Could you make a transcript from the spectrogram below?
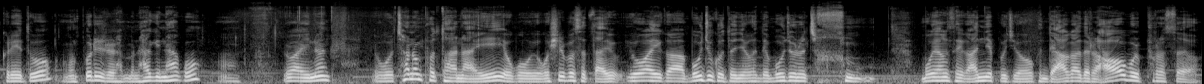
그래도 어, 뿌리를 한번 확인하고 어, 요 아이는 요거 천원 포트 한 아이 요거 요거 실버섰다 요, 요 아이가 모주거든요. 근데 모주는 참 모양새가 안 예쁘죠. 근데 아가들을 아홉을 풀었어요.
